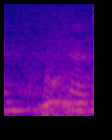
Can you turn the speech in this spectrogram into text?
and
